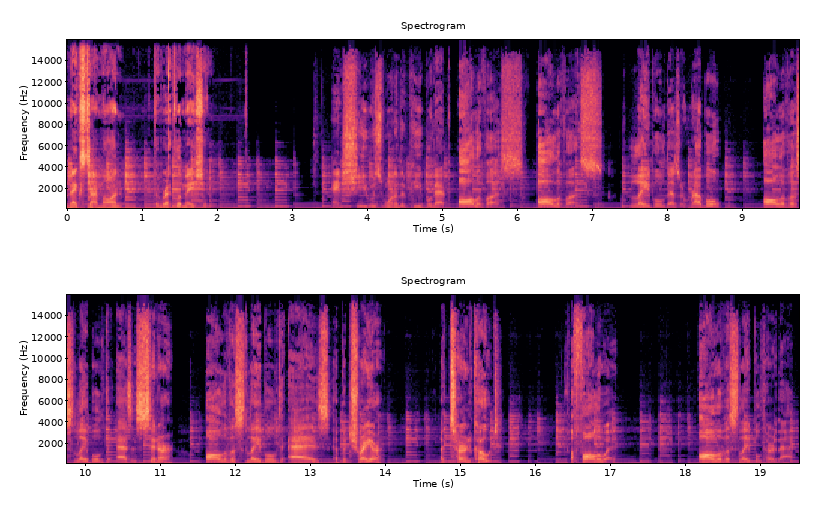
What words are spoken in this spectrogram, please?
Next time on The Reclamation. And she was one of the people that all of us, all of us labeled as a rebel, all of us labeled as a sinner, all of us labeled as a betrayer, a turncoat, a fall away. All of us labeled her that.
